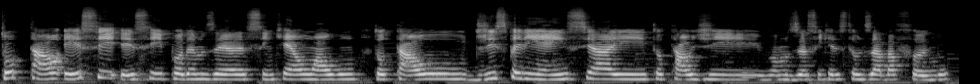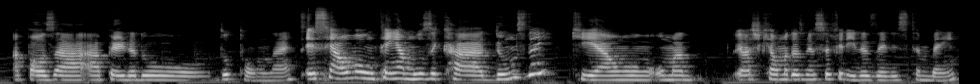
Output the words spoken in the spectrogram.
total. Esse, esse podemos dizer assim que é um álbum total de experiência e total de, vamos dizer assim, que eles estão desabafando após a, a perda do, do Tom, né? Esse álbum tem a música Doomsday, que é um, uma eu acho que é uma das minhas preferidas deles também.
